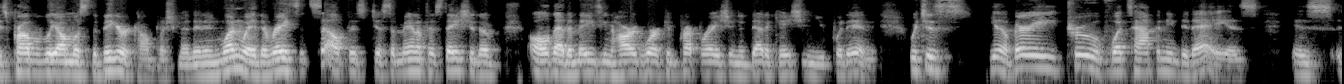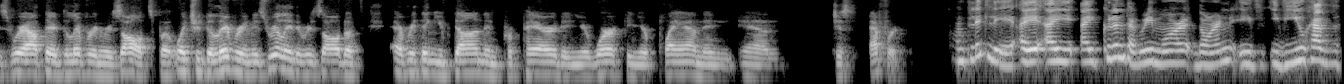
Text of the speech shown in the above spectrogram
is probably almost the bigger accomplishment. And in one way the race itself is just a manifestation of all that amazing hard work and preparation and dedication you put in which is you know very true of what's happening today is is is we're out there delivering results. But what you're delivering is really the result of everything you've done and prepared in your work and your plan and and just effort. Completely. I i, I couldn't agree more dorn. If if you have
